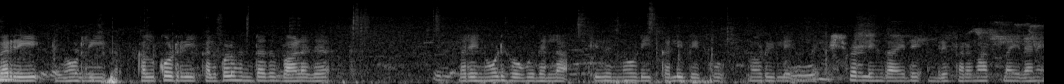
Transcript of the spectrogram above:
ಬರ್ರಿ, ನೋಡ್ರಿ ಕಲ್ಕೊಡ್ರಿ ಕಲ್ಕೊಳ್ಳುವಂಥದ್ದು ಭಾಳ ಅದ. ಬರೀ ನೋಡಿ ಹೋಗೋದಲ್ಲ, ಇದನ್ನು ನೋಡಿ ಕಲಿಬೇಕು. ನೋಡಿ ಇಲ್ಲಿ ಈಶ್ವರಲಿಂಗ ಇದೆ ಅಂದರೆ ಪರಮಾತ್ಮ ಇದ್ದಾನೆ.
